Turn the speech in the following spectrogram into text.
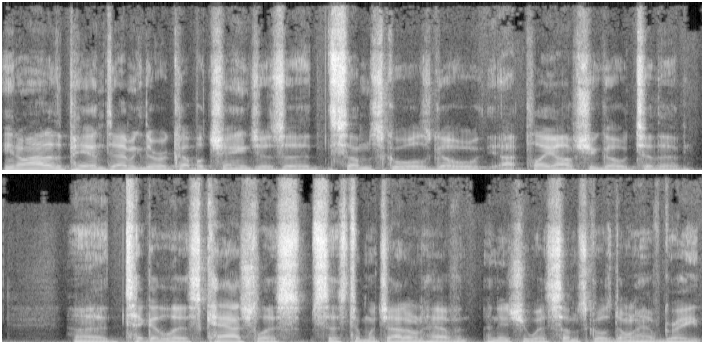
You know, out of the pandemic, there were a couple changes. Uh, some schools go uh, playoffs. You go to the uh, ticketless, cashless system, which I don't have an issue with. Some schools don't have great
